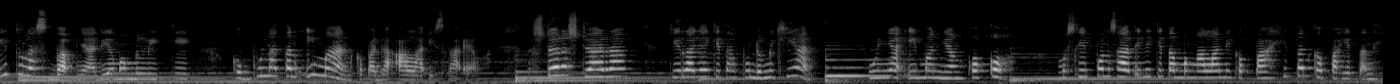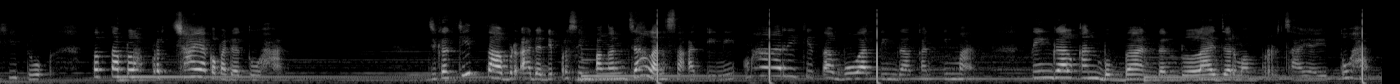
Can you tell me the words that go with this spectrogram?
itulah sebabnya dia memiliki kebulatan iman kepada Allah Israel. Nah, saudara-saudara, kiranya kita pun demikian, punya iman yang kokoh. Meskipun saat ini kita mengalami kepahitan-kepahitan hidup, tetaplah percaya kepada Tuhan. Jika kita berada di persimpangan jalan saat ini, mari kita buat tindakan iman. Tinggalkan beban dan belajar mempercayai Tuhan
